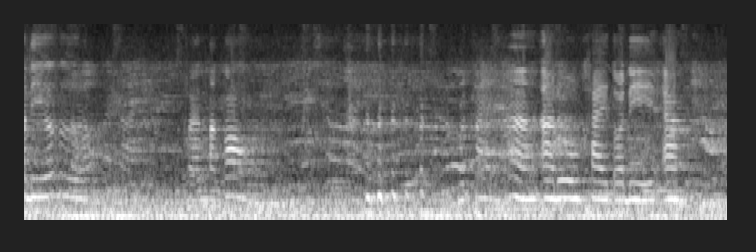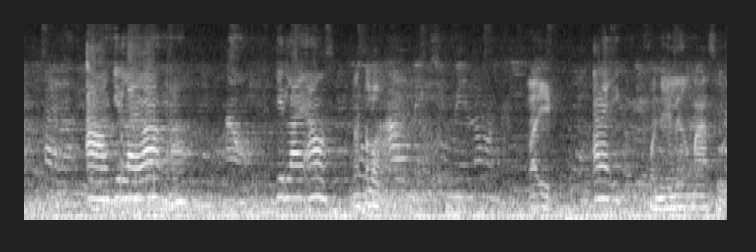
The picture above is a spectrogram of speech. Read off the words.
ตัวดีก็คือแฟนตากล้องอะอะดูใครตัวดีอะเอากินอะไรบ้างอะกินอะไรเอามาสรุปอะไรอีกอะไรอีกคนนี้เรื่องมากสุด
